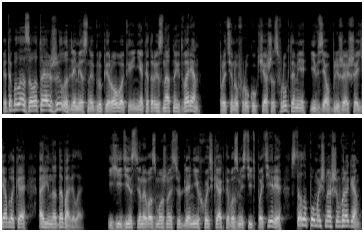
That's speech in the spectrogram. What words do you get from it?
Это была золотая жила для местных группировок и некоторых знатных дворян». Протянув руку к чаше с фруктами и взяв ближайшее яблоко, Арина добавила. «Единственной возможностью для них хоть как-то возместить потери стала помощь нашим врагам,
